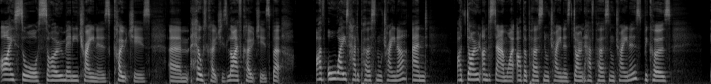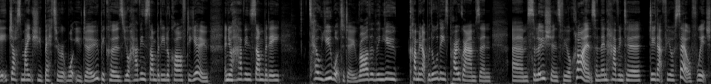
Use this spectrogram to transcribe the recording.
I saw so many trainers, coaches, um, health coaches, life coaches, but I've always had a personal trainer and I don't understand why other personal trainers don't have personal trainers because it just makes you better at what you do because you're having somebody look after you and you're having somebody tell you what to do rather than you coming up with all these programs and um, solutions for your clients and then having to do that for yourself, which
